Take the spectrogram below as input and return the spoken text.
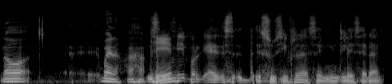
No, bueno, ajá. Sí. Sí, porque es- sus cifras en inglés eran.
